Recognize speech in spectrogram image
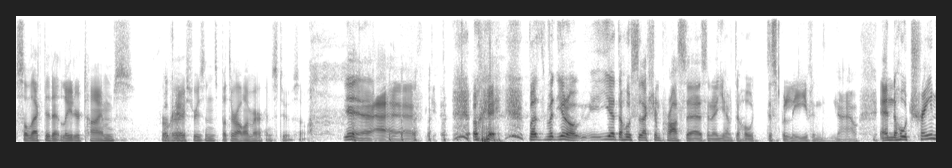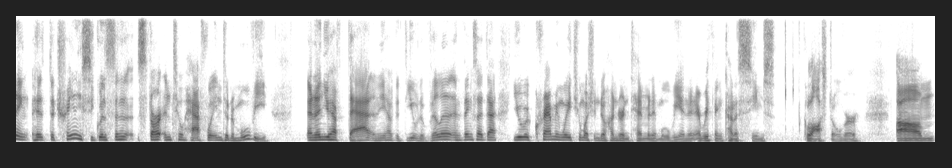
selected at later times for Okay. various reasons, but they're all Americans too. So yeah, I, I. Okay, but but you know, you have the whole selection process, and then you have the whole disbelief and now, and the whole training. his- The training sequence doesn't start until halfway into the movie. And then you have that, and you have to deal with the villain and things like that. You were cramming way too much into a 110 minute movie, and then everything kind of seems glossed over. Um,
